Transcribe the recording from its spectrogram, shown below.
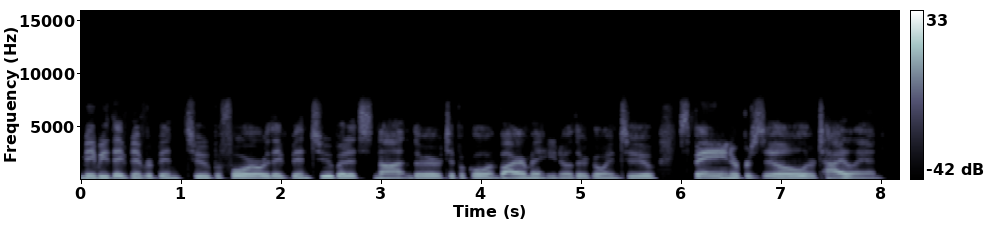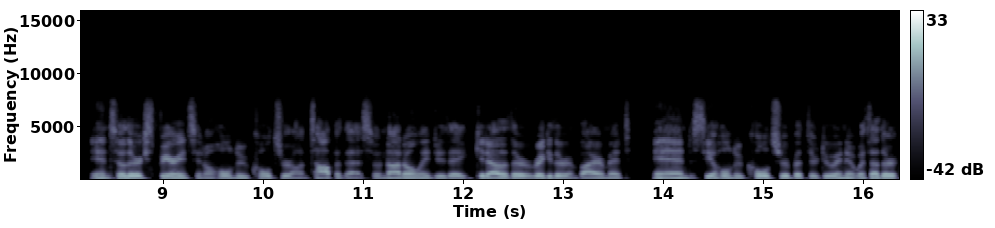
maybe they've never been to before or they've been to, but it's not their typical environment. You know, they're going to Spain or Brazil or Thailand. And so they're experiencing a whole new culture on top of that. So not only do they get out of their regular environment and see a whole new culture, but they're doing it with other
